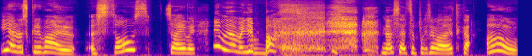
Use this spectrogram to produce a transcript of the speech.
І я розкриваю е, соус соєвий, і вона мені бах! На все це покривало. Я така, ау,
